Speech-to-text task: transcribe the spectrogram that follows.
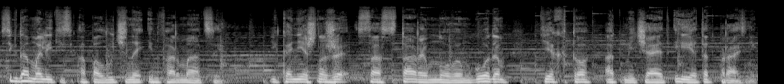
Всегда молитесь о полученной информации. И, конечно же, со Старым Новым Годом тех, кто отмечает и этот праздник.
